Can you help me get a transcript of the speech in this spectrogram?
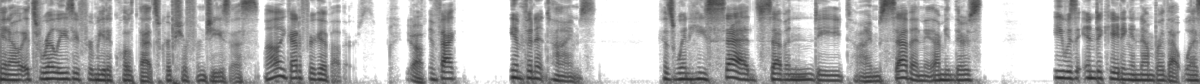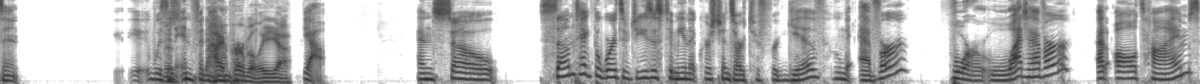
You know, it's real easy for me to quote that scripture from Jesus. Well, you got to forgive others. Yeah. In fact, infinite times. Because when he said 70 times seven, I mean, there's, he was indicating a number that wasn't, it was Just an infinite number. hyperbole. Yeah. Yeah. And so some take the words of Jesus to mean that Christians are to forgive whomever for whatever at all times.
